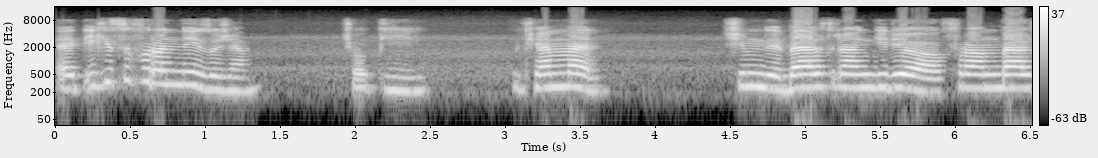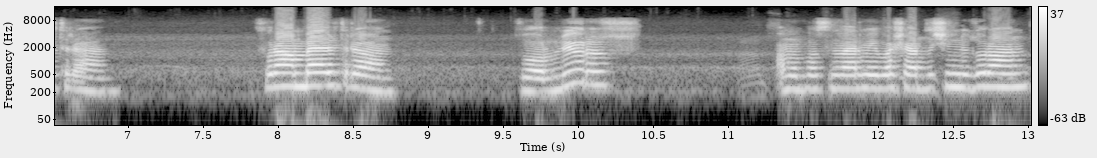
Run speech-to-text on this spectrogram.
Evet 2-0 öndeyiz hocam. Çok iyi. Mükemmel. Şimdi Beltran gidiyor. Fran Beltran. Fran Beltran. Zorluyoruz. Ama pasını vermeyi başardı şimdi Duran.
